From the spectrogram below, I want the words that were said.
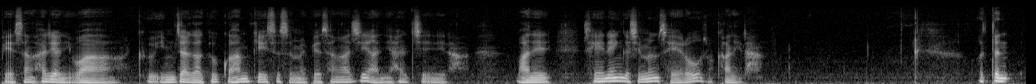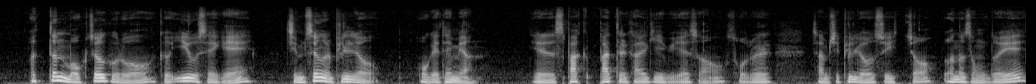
배상하려니와 그 임자가 그것과 함께 있었으면 배상하지 아니할지니라. 만일 세낸 것이면 세로 족하니라. 어떤 어떤 목적으로 그 이웃에게 짐승을 빌려 오게 되면 예를 들어서 밭을 갈기 위해서 소를 잠시 빌려올 수 있죠. 어느 정도의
